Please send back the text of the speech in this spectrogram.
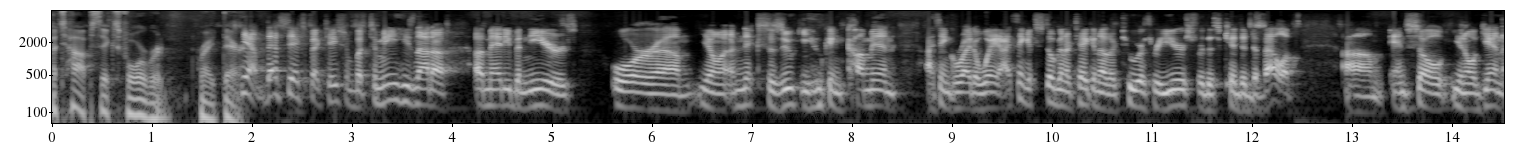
a top six forward right there. Yeah, that's the expectation. But to me, he's not a a Matty Beniers or um, you know a Nick Suzuki who can come in. I think right away. I think it's still going to take another two or three years for this kid to develop. Um, and so you know again,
